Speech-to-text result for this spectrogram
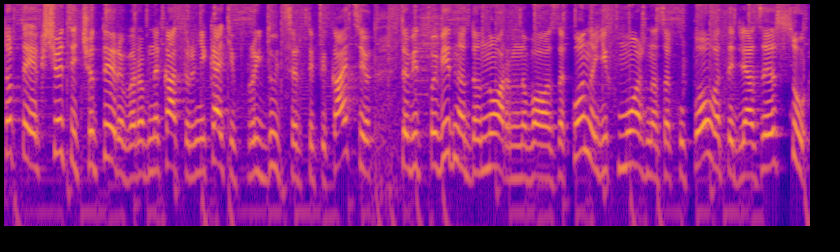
Тобто, якщо ці чотири виробника турнікетів пройдуть сертифікацію, то відповідно до норм нового закону їх можна закуповувати для ЗСУ,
